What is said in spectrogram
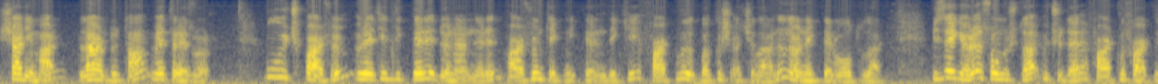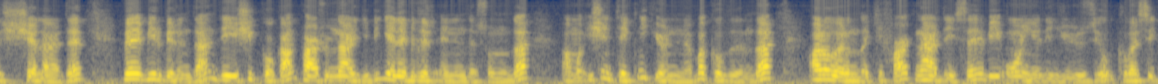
Shalimar, L'Ardutan ve Trezor. Bu üç parfüm üretildikleri dönemlerin parfüm tekniklerindeki farklı bakış açılarının örnekleri oldular. Bize göre sonuçta üçü de farklı farklı şişelerde ve birbirinden değişik kokan parfümler gibi gelebilir eninde sonunda. Ama işin teknik yönüne bakıldığında aralarındaki fark neredeyse bir 17. yüzyıl klasik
